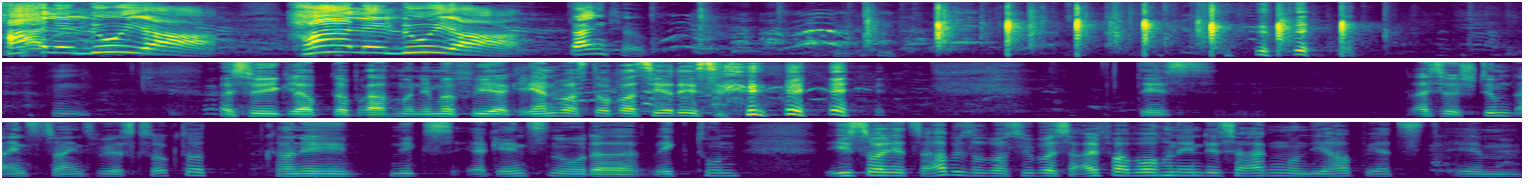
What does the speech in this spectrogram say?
Halleluja! Halleluja! Danke. Also ich glaube, da braucht man nicht mehr viel erklären, was da passiert ist. Das, also stimmt eins zu eins, wie er es gesagt hat kann ich nichts ergänzen oder wegtun. Ich soll jetzt auch ein bisschen was über das Alpha-Wochenende sagen und ich habe jetzt im,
